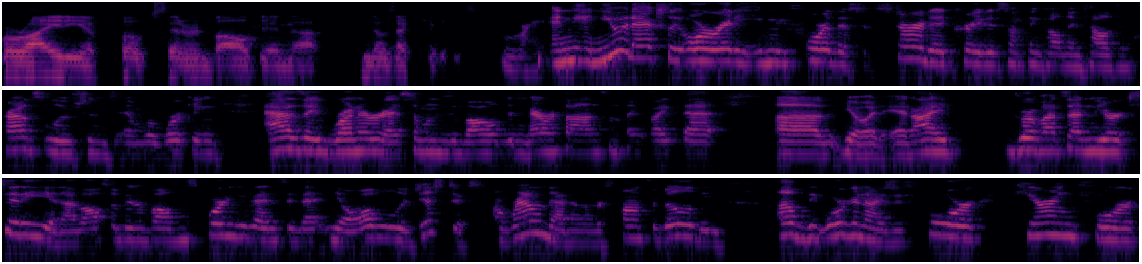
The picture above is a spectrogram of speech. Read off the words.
variety of folks that are involved in, uh, in those activities. Right. And, and you had actually already, even before this had started, created something called Intelligent Crowd Solutions. And we're working as a runner, as someone who's involved in marathons and things like that. Uh, you know, and, and I grew up outside of New York City, and I've also been involved in sporting events and that, you know, all the logistics around that and the responsibility of the organizers for caring for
